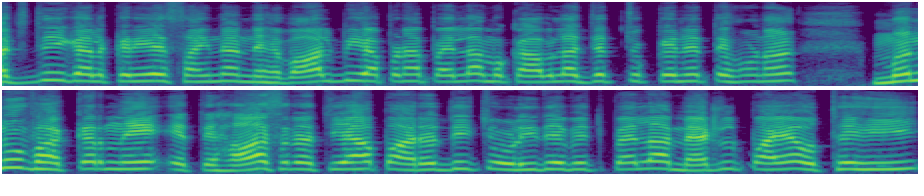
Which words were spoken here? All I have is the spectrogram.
ਅੱਜ ਦੀ ਗੱਲ ਕਰੀਏ ਸਾਈਨਾ ਨਹਿਵਾਲ ਵੀ ਆਪਣਾ ਪਹਿਲਾ ਮੁਕਾਬਲਾ ਜਿੱਤ ਚੁੱਕੇ ਨੇ ਤੇ ਹੁਣ ਮਨੂ ਭਾਕਰ ਨੇ ਇਤਿਹਾਸ ਰਚਿਆ ਭਾਰਤ ਦੀ ਝੋਲੀ ਦੇ ਵਿੱਚ ਪਹਿਲਾ ਮੈਡਲ ਪਾਇਆ ਉੱਥੇ ਹੀ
